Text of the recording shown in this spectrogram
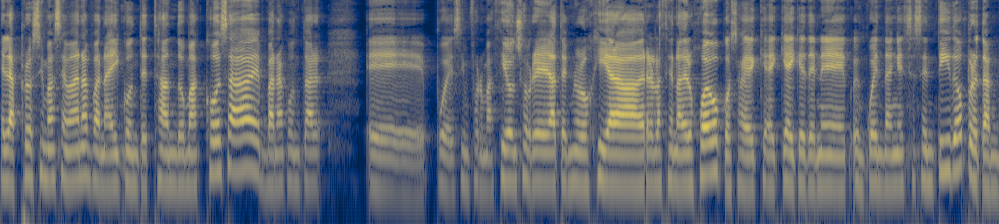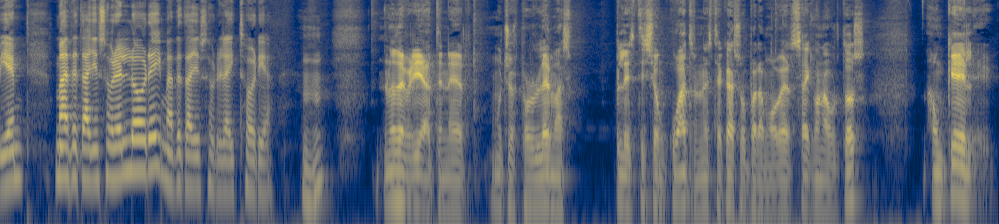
en las próximas semanas van a ir contestando más cosas, van a contar eh, pues información sobre la tecnología relacionada del juego, cosas que hay, que hay que tener en cuenta en ese sentido, pero también más detalles sobre el lore y más detalles sobre la historia. No debería tener muchos problemas PlayStation 4 en este caso para mover Psychonauts 2, aunque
